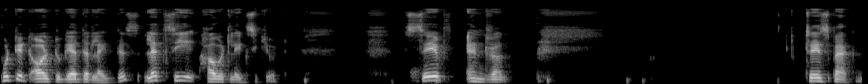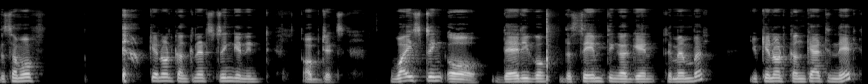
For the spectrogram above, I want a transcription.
put it all together like this let's see how it will execute. Save and run. Trace back. The sum of cannot concatenate string and int objects why string? Oh, there you go. The same thing again. Remember, you cannot concatenate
